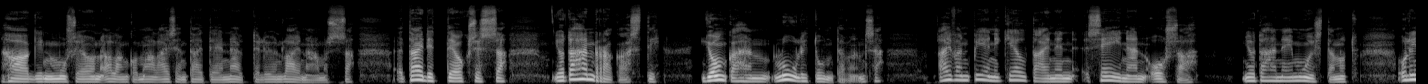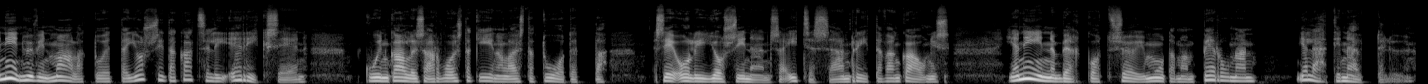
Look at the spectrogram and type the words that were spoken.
Haagin museon alankomaalaisen taiteen näyttelyyn lainaamassa, taideteoksessa, jota hän rakasti, jonka hän luuli tuntevansa, aivan pieni keltainen seinän osa, jota hän ei muistanut, oli niin hyvin maalattu, että jos sitä katseli erikseen, kuin kallisarvoista kiinalaista tuotetta, se oli jo sinänsä itsessään riittävän kaunis, ja niin Berkot söi muutaman perunan ja lähti näyttelyyn.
